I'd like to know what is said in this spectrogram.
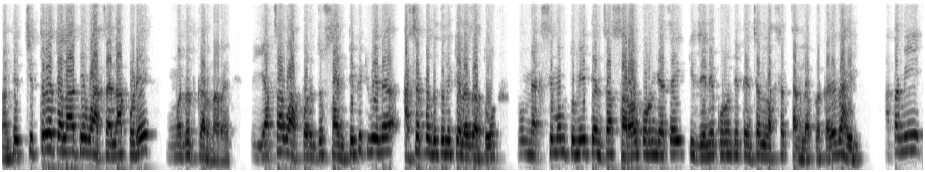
आणि ते चित्र त्याला ते वाचायला पुढे मदत करणार आहे. याचा वापर जो सायंटिफिक वेने अशा पद्धतीने केला जातो तो मॅक्सिमम तुम्ही त्यांचा सराव करून घ्यायचा आहे की जेणेकरून ते त्यांच्या लक्षात चांगल्या प्रकारे राहील. आता मी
